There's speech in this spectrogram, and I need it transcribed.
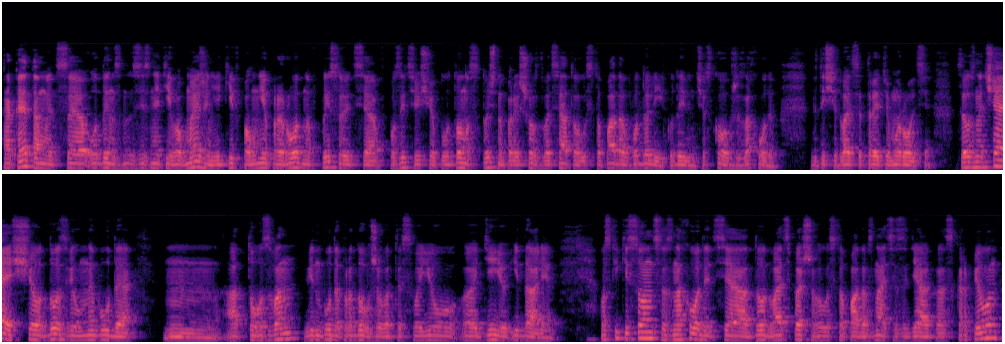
ракетами це один зі зняттів обмежень, які вполне природно вписуються в позицію, що Плутон остаточно перейшов з 20 листопада в водолій, куди він частково вже заходив у 2023 році. Це означає, що дозвіл не буде м, отозван, він буде продовжувати свою е, дію і далі. Оскільки Сонце знаходиться до 21 листопада в знаці Зодіака Скорпіон,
